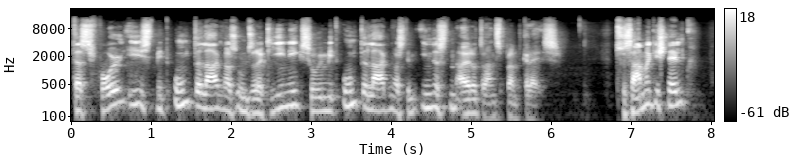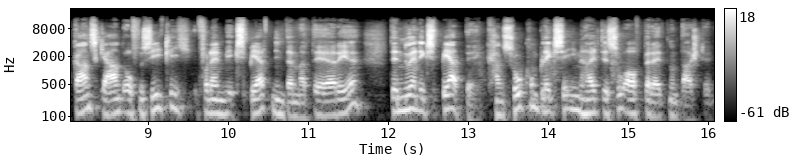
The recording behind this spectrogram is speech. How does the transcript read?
das voll ist mit Unterlagen aus unserer Klinik sowie mit Unterlagen aus dem innersten Eurotransplants Zusammengestellt, ganz klar und offensichtlich von einem Experten in der Materie, denn nur ein Experte kann so komplexe Inhalte so aufbereiten und darstellen.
